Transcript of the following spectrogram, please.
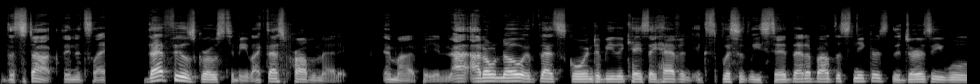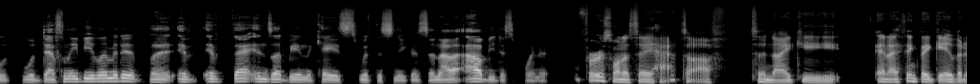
the stock, then it's like that feels gross to me. Like that's problematic in my opinion. I, I, don't know if that's going to be the case. They haven't explicitly said that about the sneakers. The jersey will will definitely be limited, but if if that ends up being the case with the sneakers, then I, I'll be disappointed. First, want to say hats off to Nike, and I think they gave it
